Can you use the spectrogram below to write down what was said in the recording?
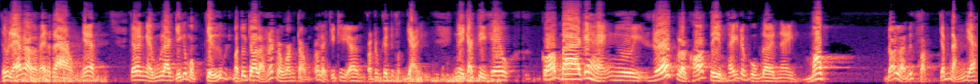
thứ lẽ ra là phải rào nha cho nên ngày vu lan chỉ có một chữ mà tôi cho là rất là quan trọng, đó là chữ tri ân. Và trong kinh đức phật dạy, này các tỳ kheo, có ba cái hạng người rất là khó tìm thấy trong cuộc đời này. Một, đó là đức phật chấm đẳng giác.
